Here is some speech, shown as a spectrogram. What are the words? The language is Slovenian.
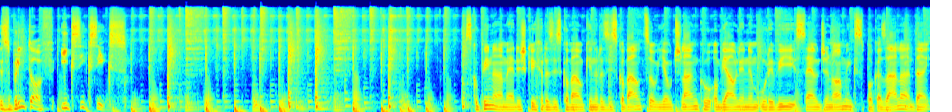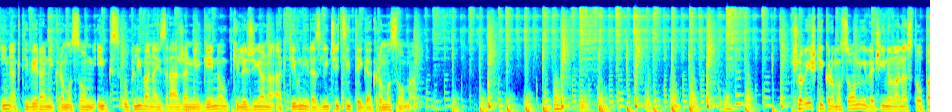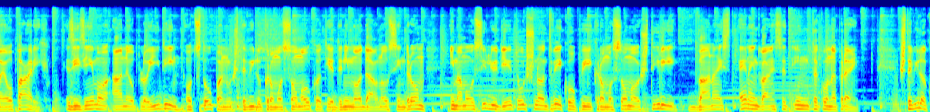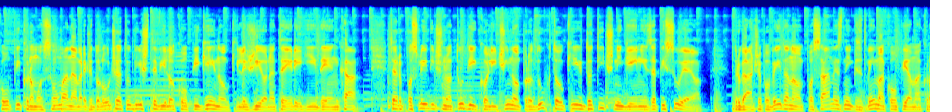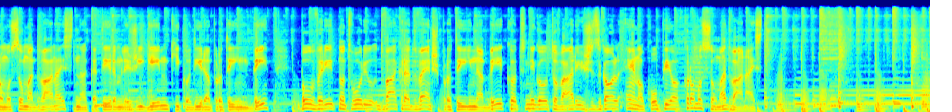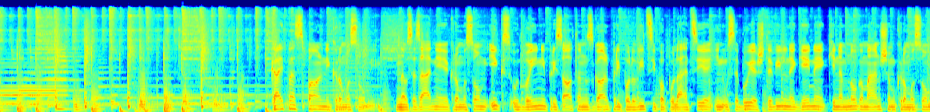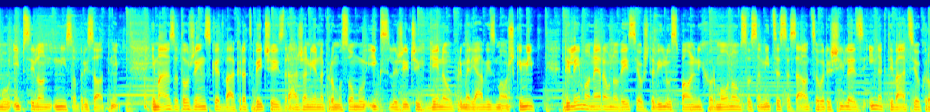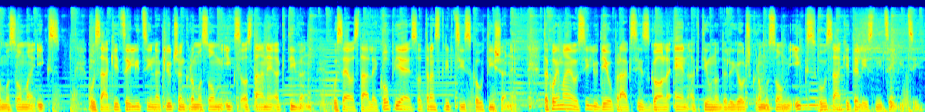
z Britov XXX. Skupina ameriških raziskovalk in raziskovalcev je v članku objavljenem v reviji Cell Genomics pokazala, da inaktivirani kromosom X vpliva na izražanje genov, ki ležijo na aktivni različici tega kromosoma. Človeški kromosomi večinoma nastopajo v parih. Z izjemo aneuploidi, odstopanj v številu kromosomov, kot je denimo Downov sindrom, imamo vsi ljudje točno dve kopiji kromosomov 4, 12, 21 in tako naprej. Število kopij kromosoma namreč določa tudi število kopij genov, ki ležijo na tej regiji DNK, ter posledično tudi količino produktov, ki jih dotični geni zapisujejo. Drugače povedano, posameznik z dvema kopijama kromosoma 12, na katerem leži gen, ki kodira protein B, bo verjetno tvoril dvakrat več proteina B kot njegov tovariš z zgolj eno kopijo kromosoma 12. Kaj pa spolni kromosomi? Na vse zadnje je kromosom X v dvojini prisoten zgolj pri polovici populacije in vsebuje številne gene, ki na mnogo manjšem kromosomu Y niso prisotni. Imajo zato ženske dvakrat večje izražanje na kromosomu X ležečih genov v primerjavi z moškimi. Dilemo neravnovesja v številu spolnih hormonov so samice sesalcev rešile z inaktivacijo kromosoma X. V vsaki celici na ključen kromosom X ostane aktiven, vse ostale kopije so transkripcijsko utišene. Tako imajo vsi ljudje v praksi zgolj en aktivno delujoč kromosom X v vsaki telesni celici.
